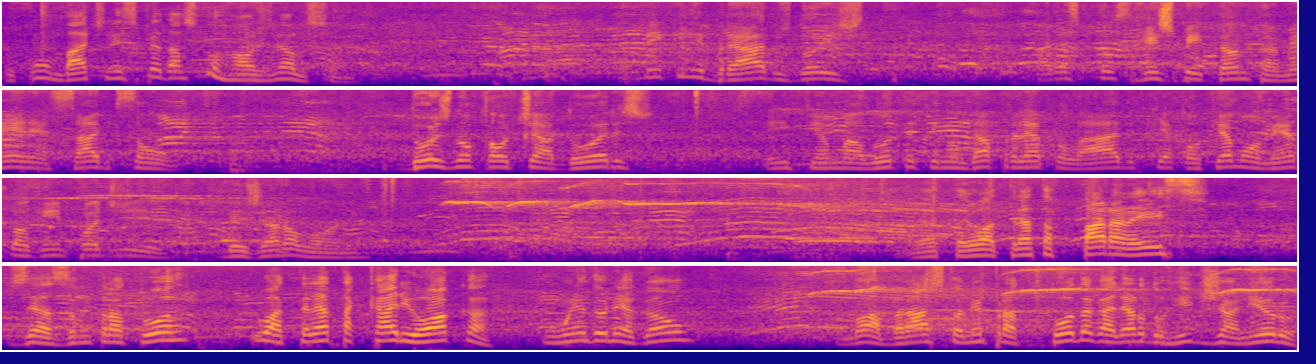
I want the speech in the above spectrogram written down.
do combate nesse pedaço do round, né, Luciano? Tá bem equilibrado, os dois parece que estão se respeitando também, né? Sabe que são dois nocauteadores. Enfim, é uma luta que não dá para olhar para o lado, porque a qualquer momento alguém pode beijar a lona. É, tá aí o atleta paranaense, Zezão Trator, e o atleta carioca, o Wendel Negão. Um abraço também para toda a galera do Rio de Janeiro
